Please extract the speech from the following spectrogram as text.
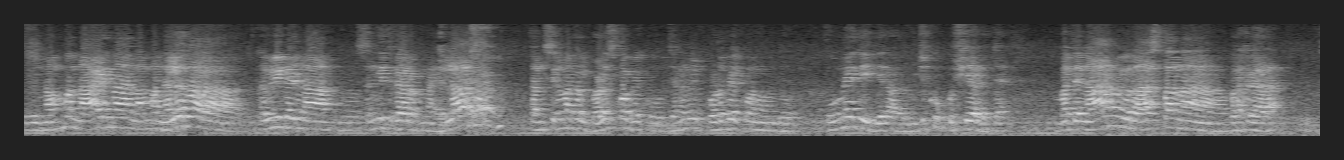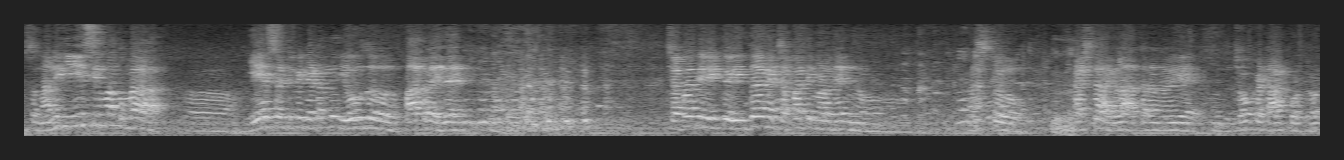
ಇದು ನಮ್ಮ ನಾಡಿನ, ನಮ್ಮ ನೆಲದ ಕವಿಗಳನ್ನ, ಸಂಗೀತಗಾರರನ್ನ ಎಲ್ಲಾರು ತನ್ನ ಸಿನಿಮಾದಲ್ಲಿ ಬಳಸ್ಕೋಬೇಕು ಜನರಿಗೆ ಕೊಡಬೇಕು ಅನ್ನೋ ಒಂದು ಉಮೇದಿ ಇದೆಯಲ್ಲ, ಅದು ನಿಜಕ್ಕೂ ಖುಷಿ ಆಗುತ್ತೆ. ಮತ್ತೆ ನಾನು ಇವರ ಆಸ್ಥಾನ ಬರಹಗಾರ. ಸೊ ನನಗೆ ಈ ಸಿನಿಮಾ ತುಂಬಾ ಎ ಸರ್ಟಿಫಿಕೇಟ್ ಅಂದ್ರೆ ಇವ್ರದ್ದು ಪಾತ್ರ ಇದೆ. ಚಪಾತಿ ಇಟ್ಟು ಇದ್ದಾಗ ಚಪಾತಿ ಮಾಡೋದೇನು ಅಷ್ಟು ಕಷ್ಟ ಆಗಲ್ಲ. ಆ ತರ ನನಗೆ ಒಂದು ಚೌಕಟ್ಟು ಹಾಕ್ಕೊಟ್ರು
